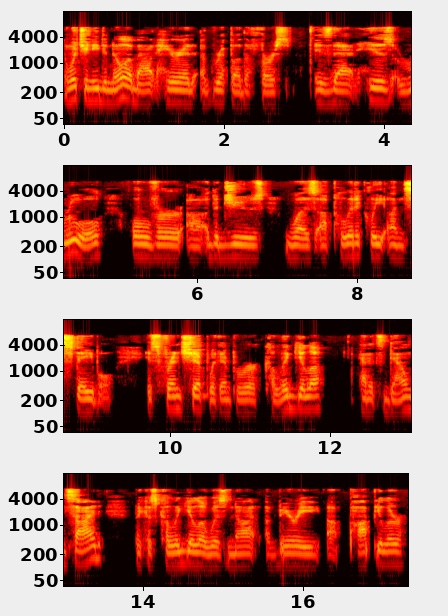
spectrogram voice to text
and what you need to know about Herod Agrippa I is that his rule over uh, the Jews was uh, politically unstable. His friendship with Emperor Caligula had its downside because Caligula was not a very uh, popular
